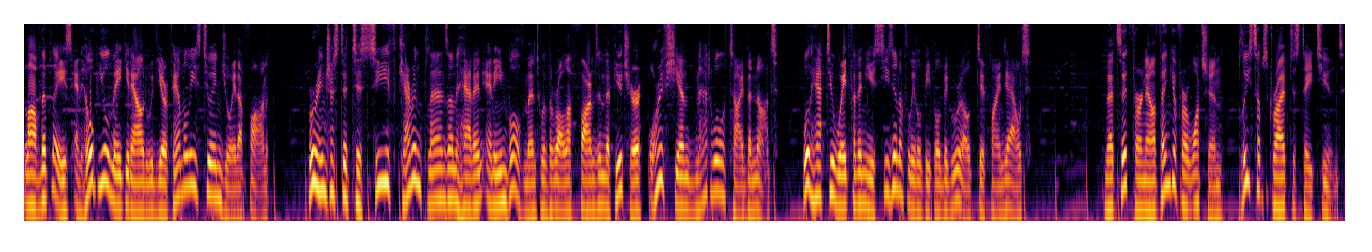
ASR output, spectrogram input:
Love the place and hope you'll make it out with your families to enjoy the fun. We're interested to see if Caryn plans on having any involvement with the Roloff Farms in the future, or if she and Matt will tie the knot. We'll have to wait for the new season of Little People Big World to find out. That's it for now, thank you for watching, please subscribe to stay tuned.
